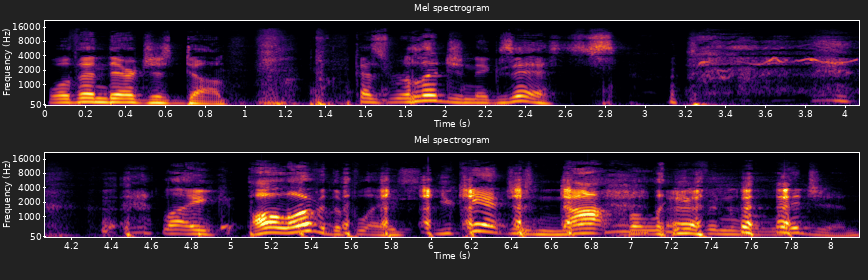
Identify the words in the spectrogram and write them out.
well, then they're just dumb because religion exists. like all over the place. You can't just not believe in religion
